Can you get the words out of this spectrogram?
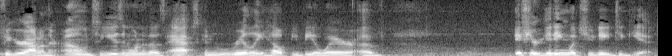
figure out on their own. So using one of those apps can really help you be aware of if you're getting what you need to get.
